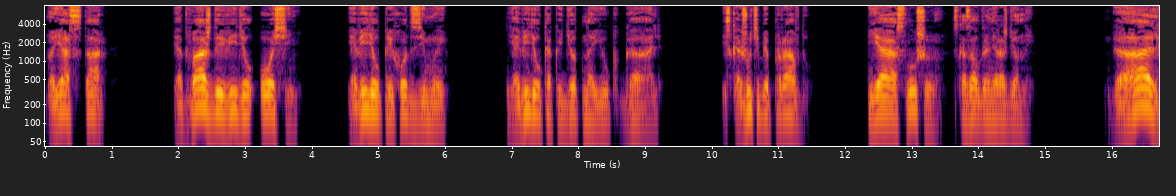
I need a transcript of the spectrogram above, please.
Но я стар. Я дважды видел осень. Я видел приход зимы. Я видел, как идет на юг Гааль. И скажу тебе правду. Я слушаю, сказал дальнерожденный. Гааль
